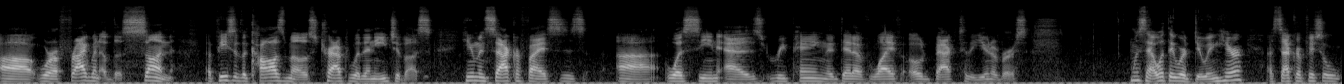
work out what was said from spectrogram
uh, were a fragment of the sun, a piece of the cosmos trapped within each of us. Human sacrifices uh, was seen as repaying the debt of life owed back to the universe. Was that what they were doing here? A sacrificial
